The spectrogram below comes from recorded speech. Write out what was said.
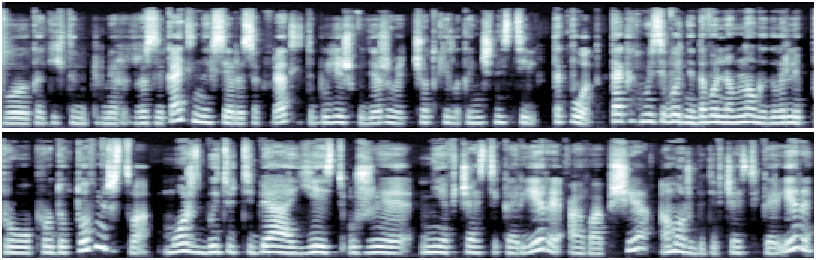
в каких-то, например, развлекательных сервисах вряд ли ты будешь выдерживать четкий лаконичный стиль. Так вот, так как мы сегодня довольно много говорили про продуктовнерство, может быть, у тебя есть уже не в части карьеры, а вообще, а может быть и в части карьеры,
